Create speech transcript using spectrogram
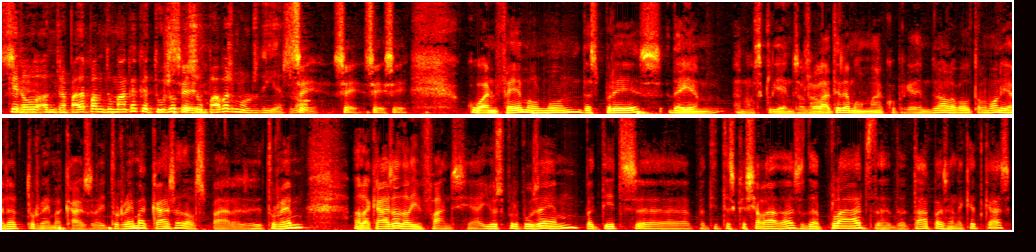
que era l'entrepà de pa amb tomàquet que tu és el que Sí. sopaves molts dies, no? Sí, sí, sí, sí. Quan fèiem el món, després dèiem en els clients, el relat era molt maco, perquè hem donat la volta al món i ara tornem a casa, i tornem a casa dels pares, i tornem a la casa de la infància, i us proposem petits, eh, petites queixalades de plats, de, de tapes en aquest cas,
